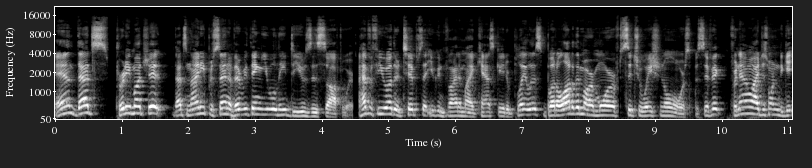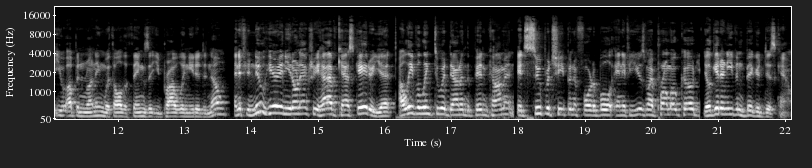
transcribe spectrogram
And that's pretty much it. That's 90% of everything you will need to use this software. I have a few other tips that you can find in my Cascadeur playlist, but a lot of them are more situational or specific. For now, I just wanted to get you up and running with all the things that you probably needed to know. And if you're new here and you don't actually have Cascadeur yet, I'll leave a link to it down in the pinned comment. It's super cheap and affordable, and if you use my promo code, you'll get an even bigger discount.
